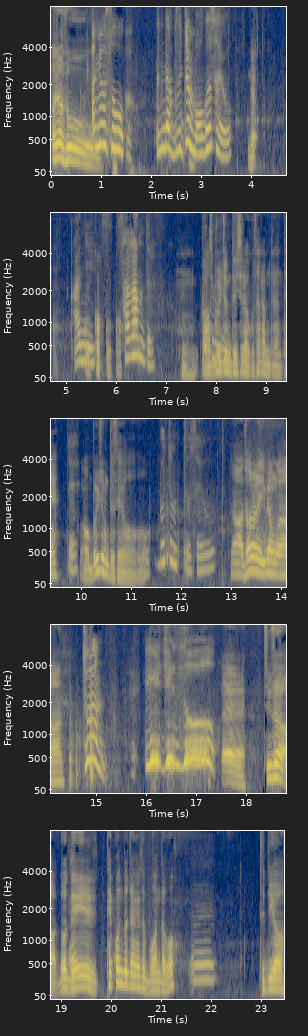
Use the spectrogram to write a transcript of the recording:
안녕하세요. 안녕하세요. 근데 물 좀 먹으세요. 네. 아니, 꿀꺽꿀꺽. 사람들. 음. 아, 물 좀 드시라고 사람들한테? 네. 어, 물 좀 드세요. 물 좀 드세요. 자, 저는 이병관. 전 이진수. 예. 진서야, 너 내일 태권도장에서 뭐 한다고? 음, 드디어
